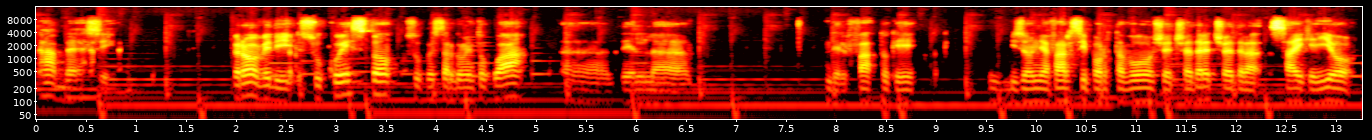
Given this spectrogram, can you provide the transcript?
Ah beh sì, però vedi su questo, su questo argomento qua eh, del, del fatto che bisogna farsi portavoce eccetera eccetera sai che io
